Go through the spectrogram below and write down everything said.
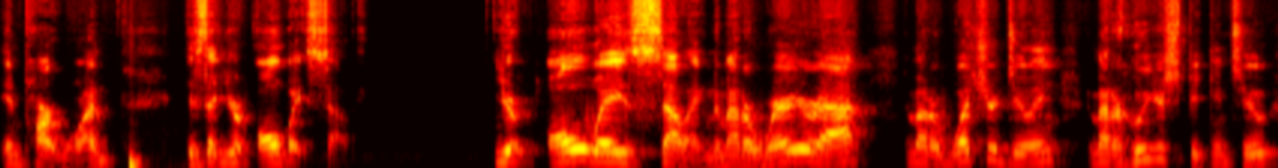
in part one is that you're always selling. You're always selling, no matter where you're at no matter what you're doing, no matter who you're speaking to,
